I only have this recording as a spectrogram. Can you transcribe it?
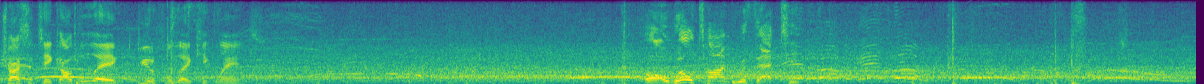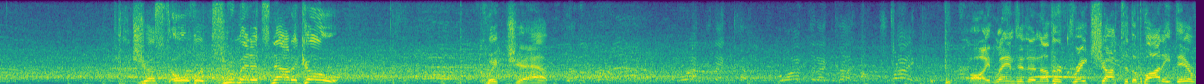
Tries to take out the leg. Beautiful leg kick lands. Oh, well timed with that teep. Just over two minutes now to go. Quick jab. He landed another great shot to the body. They're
